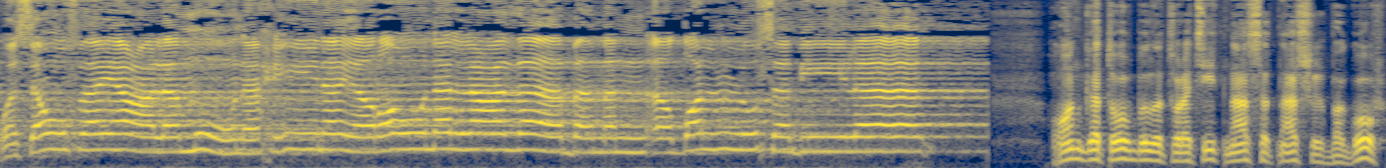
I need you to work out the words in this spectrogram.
وسوف يعلمون حين يرون العذاب من أضل سبيلا Он готов был отвратить нас от наших богов,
